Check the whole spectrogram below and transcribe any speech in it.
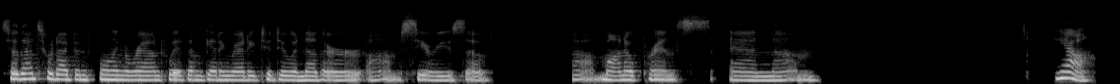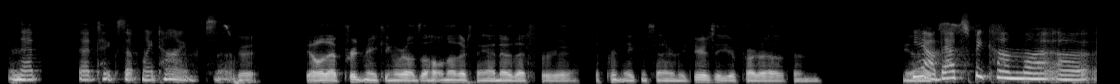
so that's what I've been fooling around with. I'm getting ready to do another um, series of uh, monoprints and um, yeah, and that that takes up my time. So. That's great. Yeah, well, that printmaking world's a whole other thing. I know that for the printmaking center in New Jersey, you're part of, and you know, yeah, that's become uh, uh,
